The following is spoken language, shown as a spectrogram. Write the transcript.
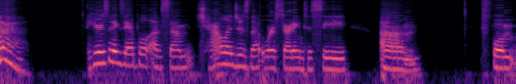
here's an example of some challenges that we're starting to see um, from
